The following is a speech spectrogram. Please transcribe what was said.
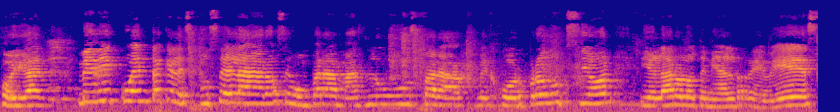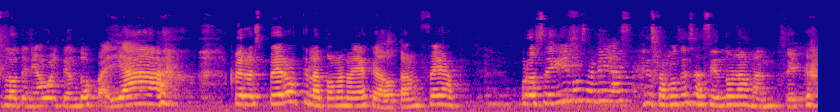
Oigan, me di cuenta que les puse el aro según para más luz, para mejor producción y el aro lo tenía al revés, lo tenía volteando para allá. Pero espero que la toma no haya quedado tan fea. Proseguimos, amigas. Estamos deshaciendo la manteca.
